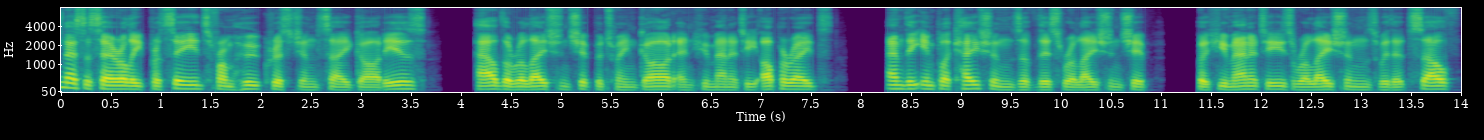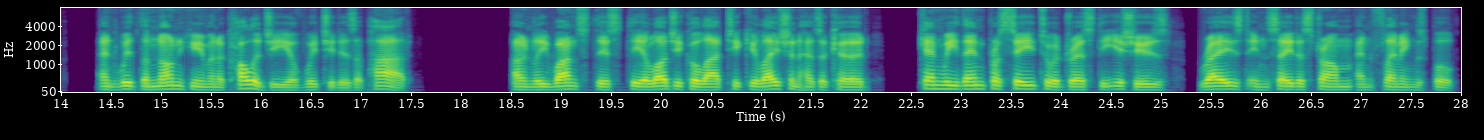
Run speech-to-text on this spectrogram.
necessarily proceeds from who Christians say God is how the relationship between God and humanity operates, and the implications of this relationship for humanity's relations with itself and with the non human ecology of which it is a part. Only once this theological articulation has occurred can we then proceed to address the issues raised in Cederstrom and Fleming's book.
